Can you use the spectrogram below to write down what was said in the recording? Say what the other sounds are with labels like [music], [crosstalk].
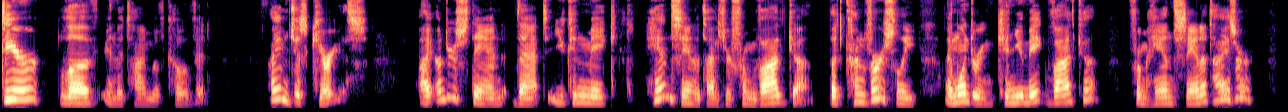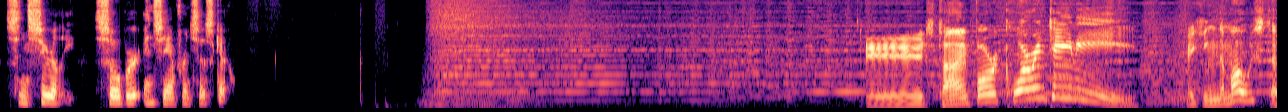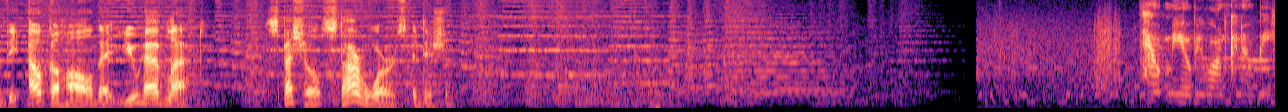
Dear Love in the Time of COVID, I am just curious. I understand that you can make hand sanitizer from vodka, but conversely, I'm wondering can you make vodka from hand sanitizer? Sincerely, sober in San Francisco. It's time for Quarantini! Making the most of the alcohol that you have left. Special Star Wars edition. Help me, Obi-Wan Kenobi.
